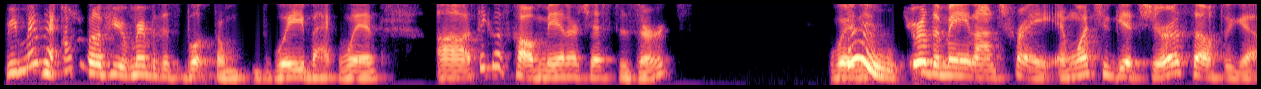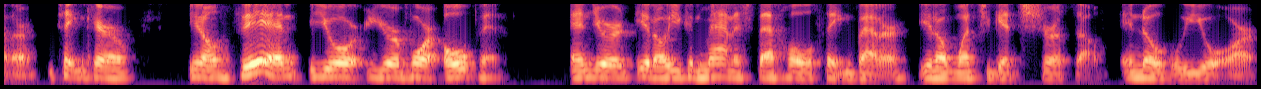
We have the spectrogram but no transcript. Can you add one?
Remember, I don't know if you remember this book from way back when. Uh, I think it was called Men Are Just Desserts, where hmm. you're the main entree. And once you get yourself together, taking care of, you know, then you're you're more open and you're you know you can manage that whole thing better you know once you get yourself and know who you are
